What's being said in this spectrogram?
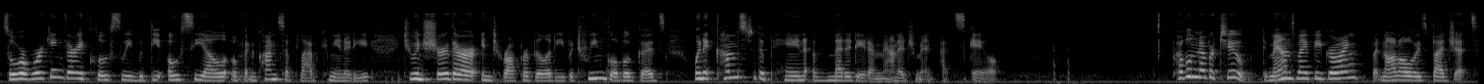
So we're working very closely with the OCL Open Concept Lab community to ensure there are interoperability between global goods when it comes to the pain of metadata management at scale. Problem number two, demands might be growing, but not always budgets.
